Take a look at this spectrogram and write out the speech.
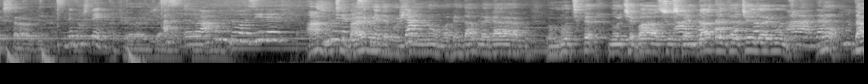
extraordinară. De Bușteni. Ar fi o realizare. As, acum două zile a, munții Baiului de Bușteni, da. nu, mă gândeam legarea munți, nu ceva suspendat A, între cei doi munți. A, da, nu. nu. da,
